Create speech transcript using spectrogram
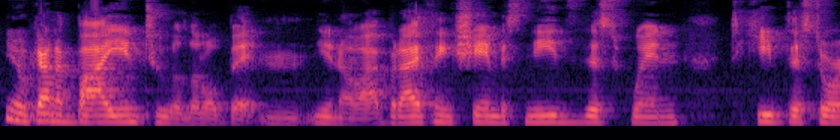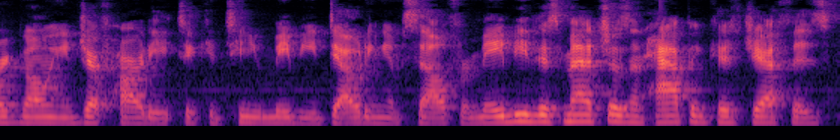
you know kind of buy into a little bit, and you know. But I think Sheamus needs this win to keep the story going, and Jeff Hardy to continue maybe doubting himself, or maybe this match doesn't happen because Jeff is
